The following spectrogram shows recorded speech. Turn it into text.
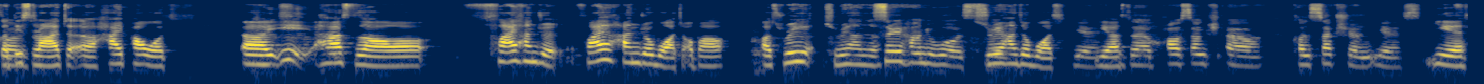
the this light, uh, high power. Uh, it has uh 500, 500 watt, about uh three 300, 300 watts. yeah. 300 watts. Yeah. Yes. The power function, uh, consumption. Yes. Yes.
